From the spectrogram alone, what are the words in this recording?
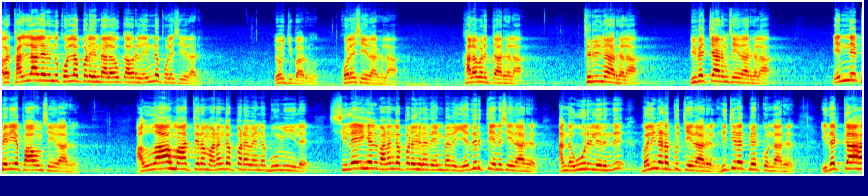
அவர் கல்லால் இருந்து கொல்லப்படுகின்ற அளவுக்கு அவர்கள் என்ன கொலை செய்தார்? யோசிச்சு பாருங்க. கொலை செய்தார்களா? களவெடுத்தார்களா? திருடினார்களா? விபச்சாரம் செய்தார்களா? என்ன பெரிய பாவம் செய்தார்கள்? அல்லாஹ் மாத்திரம் வணங்கப்பட வேண்ட பூமியில் சிலைகள் வணங்கப்படுகிறது என்பதை எதிர்த்து என்ன செய்தார்கள்? அந்த ஊரிலிருந்து வெளிநடப்பு செய்தார்கள். ஹிஜ்ரத் மேற்கொண்டார்கள். இதற்காக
